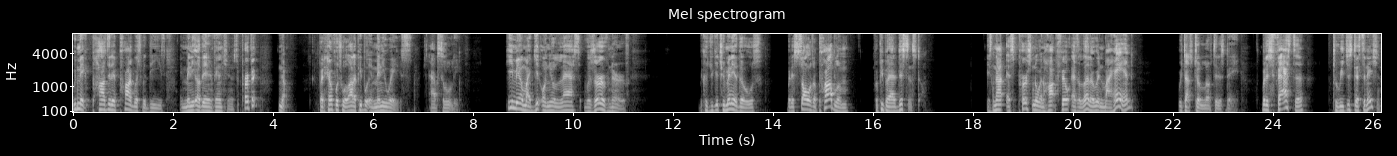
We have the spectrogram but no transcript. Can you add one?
we make positive progress with these and many other inventions. Perfect? No. But helpful to a lot of people in many ways. Absolutely. Email might get on your last reserve nerve because you get too many of those, but it solves a problem for people at a distance, though. It's not as personal and heartfelt as a letter written by hand, which I still love to this day, but it's faster to reach its destination.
